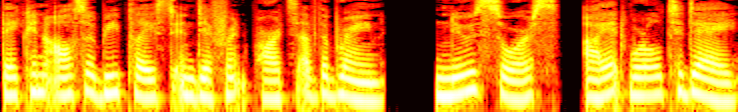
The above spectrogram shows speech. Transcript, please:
They can also be placed in different parts of the brain. News source, IoT World Today,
